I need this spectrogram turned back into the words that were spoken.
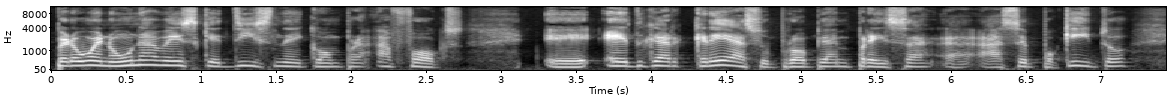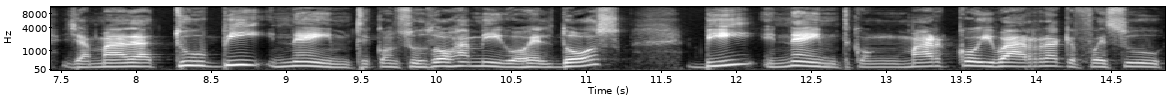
Pero bueno, una vez que Disney compra a Fox, eh, Edgar crea su propia empresa eh, hace poquito llamada To Be Named con sus dos amigos, el 2 Be Named con Marco Ibarra que fue su,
